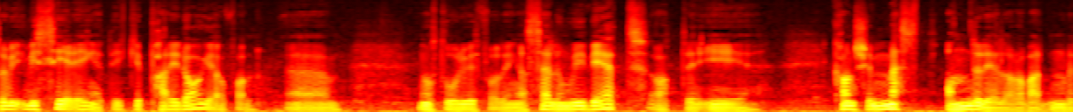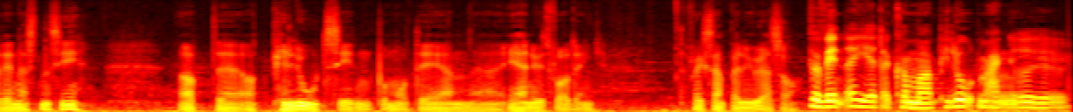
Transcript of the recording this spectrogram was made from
Så vi, vi ser egentlig ikke per i dag iallfall eh, noen store utfordringer. Selv om vi vet at i kanskje mest andre deler av verden, vil jeg nesten si, at, eh, at pilotsiden på en måte er en, er en utfordring. f.eks. i USA. Forventer I, at der kommer pilotmangel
